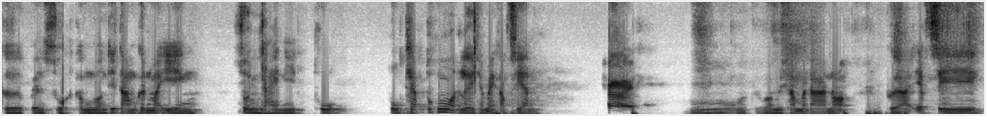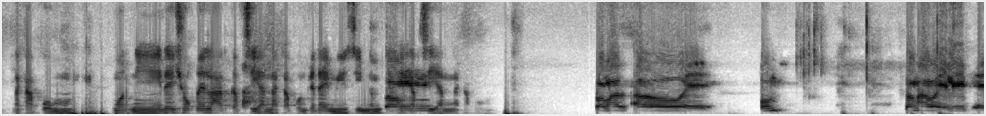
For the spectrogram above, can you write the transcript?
คือเป็นสูตรคำนวณที่ทำขึ้นมาเอง ส่วนใหญ่นี่ถูกถูกแทบทุกงวดเลยใช่ไหมครับเซียนใช่โอ้ถือว่าไม่ธรรมดาเนาะเผื่อ FC นะครับผมงวดนี้ได้โชคได้ลาบกับเซียนนะครับ ผมจะได้มีสินน้ำใจให้กับเซียนนะครับ ผมลองเอาเอาไอ้ผมต้องเอาไอ้เลขไอ้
